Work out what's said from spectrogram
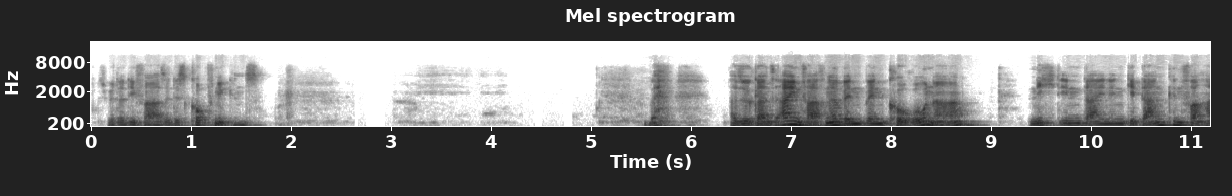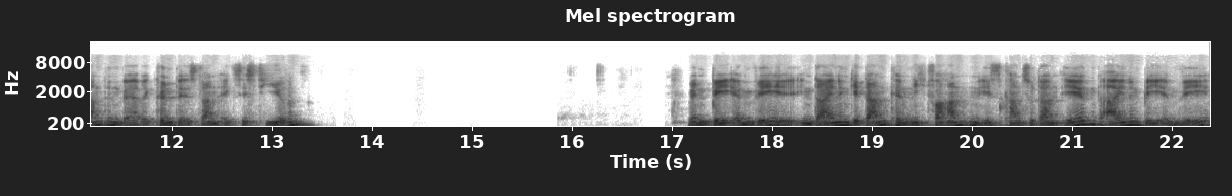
Das ist wieder die Phase des Kopfnickens. Also ganz einfach, ne? wenn, wenn Corona nicht in deinen Gedanken vorhanden wäre, könnte es dann existieren? Wenn BMW in deinen Gedanken nicht vorhanden ist, kannst du dann irgendeinen BMW,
